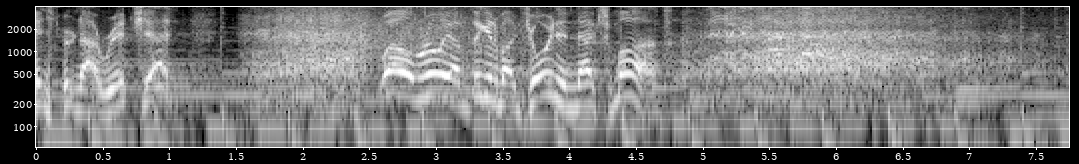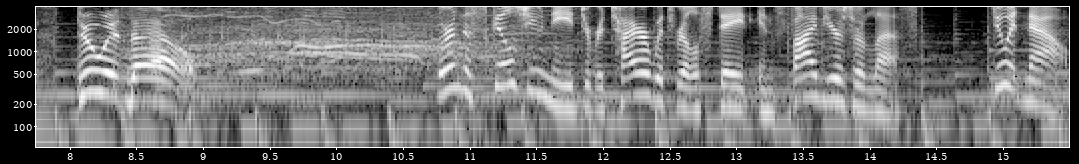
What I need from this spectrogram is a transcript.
and you're not rich yet? Well, really, I'm thinking about joining next month. Do it now. Learn the skills you need to retire with real estate in five years or less. Do it now.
